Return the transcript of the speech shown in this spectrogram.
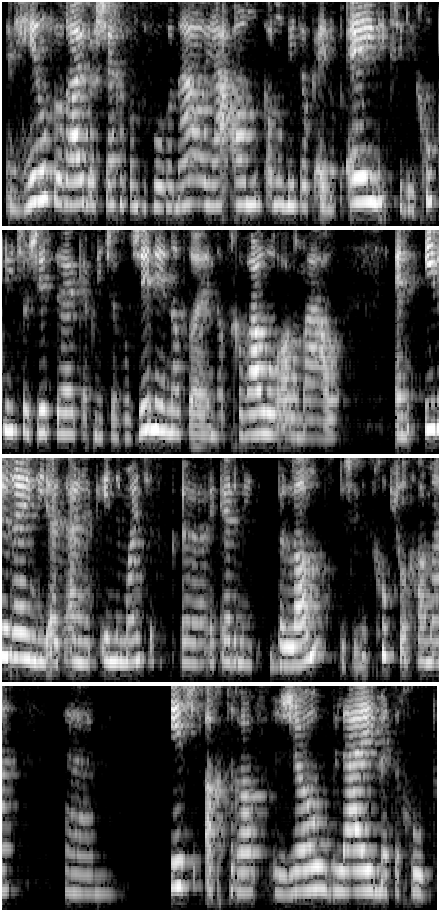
En heel veel ruiters zeggen van tevoren, nou ja, Anne, kan het niet ook één op één? Ik zie die groep niet zo zitten, ik heb niet zoveel zin in dat, uh, in dat gewauwel allemaal. En iedereen die uiteindelijk in de Mindset uh, Academy belandt, dus in het groepsprogramma, um, is achteraf zo blij met de groep.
